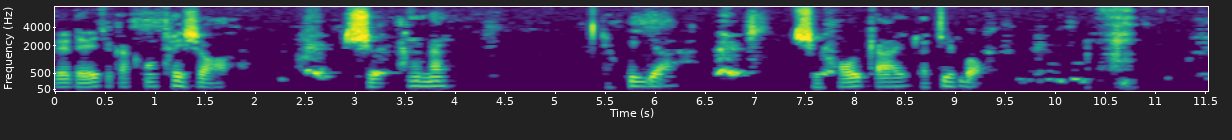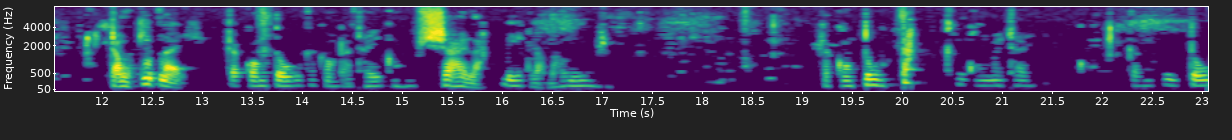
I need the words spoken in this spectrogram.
Để để cho các con thấy rõ sự ăn năn là quý giá, sự hối cải là tiến bộ. Trong kiếp này, các con tu, các con đã thấy con sai lạc biết là bao nhiêu rồi. Các con tu tắt các con mới thấy cần tu.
